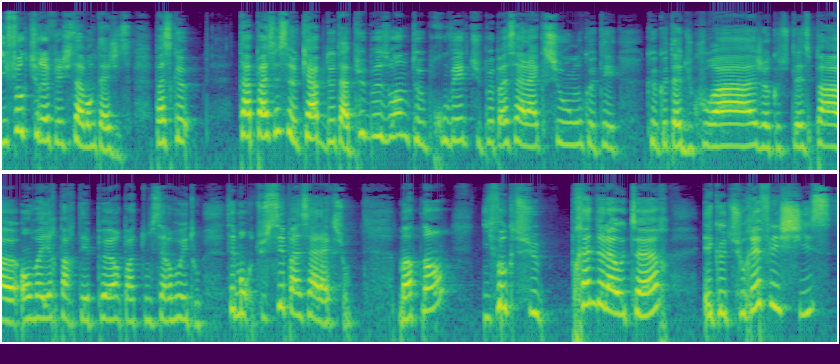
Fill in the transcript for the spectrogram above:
il faut que tu réfléchisses avant que tu agisses. Parce que t'as passé ce cap de t'as plus besoin de te prouver que tu peux passer à l'action, que t'es que que t'as du courage, que tu te laisses pas euh, envahir par tes peurs, par ton cerveau et tout. C'est bon, tu sais passer à l'action. Maintenant, il faut que tu prennes de la hauteur et que tu réfléchisses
